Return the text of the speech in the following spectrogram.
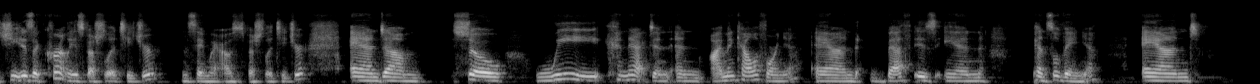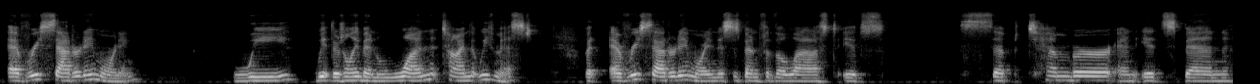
she is a currently a special ed teacher in the same way i was a special ed teacher. And um, so we connect and and i'm in california and beth is in pennsylvania. And every saturday morning we, we there's only been one time that we've missed but every Saturday morning, this has been for the last, it's September and it's been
